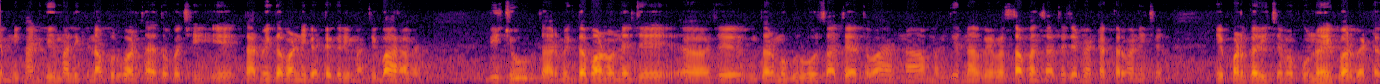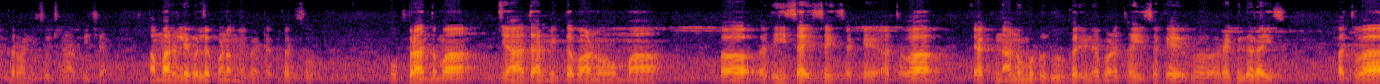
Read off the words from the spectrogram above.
એમની ખાનગી માલિકીના પુરવાર થાય તો પછી એ ધાર્મિક દબાણની કેટેગરીમાંથી બહાર આવે. બીજું, ધાર્મિક દબાણોને જે જે ધર્મગુરુઓ સાથે અથવા એમના મંદિરના વ્યવસ્થાપન સાથે જે બેઠક કરવાની છે, એ પણ કરી છે. અમે પુનઃ એકવાર બેઠક કરવાની સૂચના આપી છે. અમારા લેવલે પણ અમે બેઠક કરશું. ઉપરાંતમાં જ્યાં ધાર્મિક દબાણોમાં રિસાઇઝ થઈ શકે અથવા ક્યાંક નાનું મોટું દૂર કરીને પણ થઈ શકે રેગ્યુલરાઇઝ અથવા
